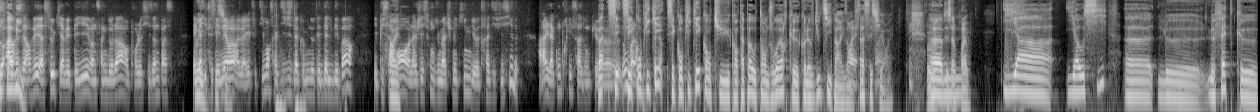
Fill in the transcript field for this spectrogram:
Non, soient ah oui. à ceux qui avaient payé 25 dollars pour le Season Pass. Et il a dit que c'était une sûr. erreur. Et ben, effectivement, ça divise la communauté dès le départ. Et puis ça Ouais. rend la gestion du matchmaking euh, très difficile. Ah il a compris ça. Donc, Bah, euh, c'est voilà. compliqué, c'est compliqué quand tu quand t'as pas autant de joueurs que Call of Duty par exemple. Ouais, Ça c'est ouais. sûr. ouais. Ouais, Euh, c'est ça le problème. Il y a il y a aussi euh, le le fait que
